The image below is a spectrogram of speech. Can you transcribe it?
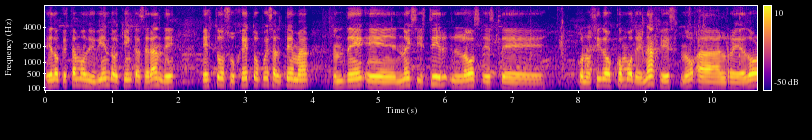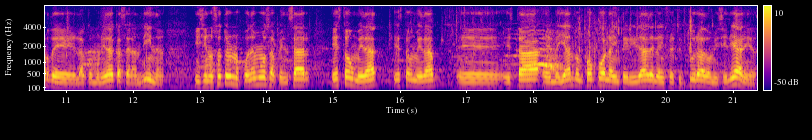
es lo que estamos viviendo aquí en Casagrande. Esto sujeto pues al tema de eh, no existir los este, conocidos como drenajes ¿no? alrededor de la comunidad casarandina. Y si nosotros nos ponemos a pensar, esta humedad, esta humedad eh, está mellando un poco la integridad de la infraestructura domiciliarias.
